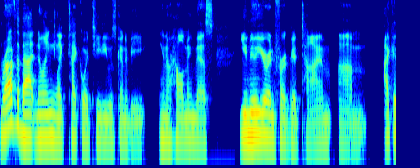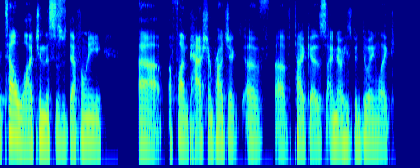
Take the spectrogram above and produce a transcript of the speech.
right off the bat, knowing like Taika Waititi was going to be, you know, helming this, you knew you're in for a good time. Um, I could tell watching this, was definitely uh, a fun passion project of of Taika's. I know he's been doing like,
